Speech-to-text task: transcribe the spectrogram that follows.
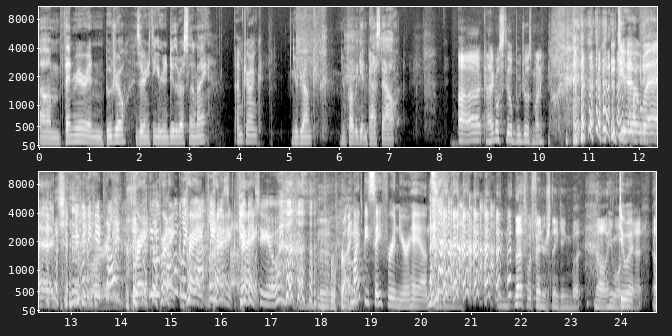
Um, Fenrir and Boudreaux, is there anything you're going to do the rest of the night? I'm drunk. You're drunk. You're probably getting passed out. Uh, can I go steal Bujo's money? Do it. he would he'd probably, Prank, he would prank, probably prank, gladly prank, just give prank. it to you. Right. Might be safer in your hands. That's what Fenrir's thinking, but no, he won't Do do, it. that.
